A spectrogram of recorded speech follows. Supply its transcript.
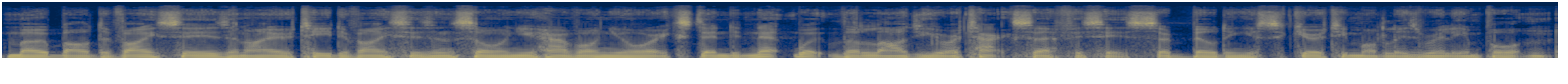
mobile devices and IoT devices and so on you have on your extended network, the larger your attack surface is. So building your security model is really important.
